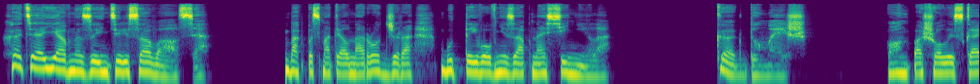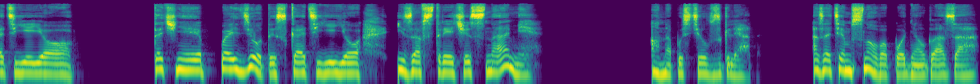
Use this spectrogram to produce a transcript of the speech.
хотя явно заинтересовался». Бак посмотрел на Роджера, будто его внезапно осенило. «Как думаешь, он пошел искать ее... Точнее, пойдет искать ее из-за встречи с нами?» Он опустил взгляд, а затем снова поднял глаза.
